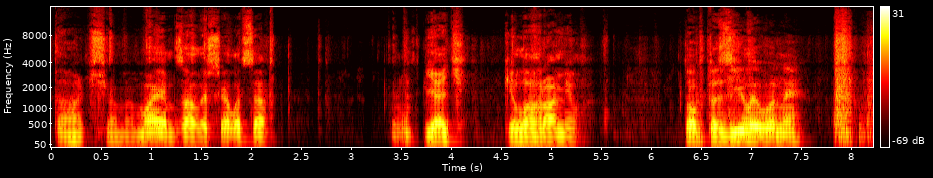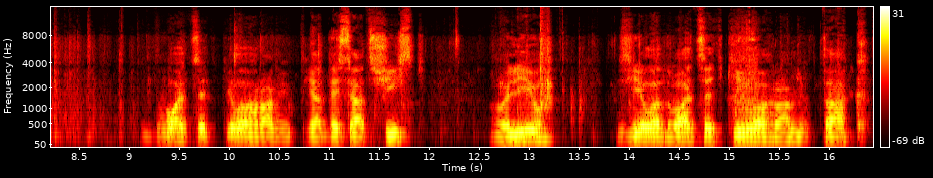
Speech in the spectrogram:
Так, що ми маємо? Залишилося ну, 5 кілограмів. Тобто з'їли вони 20 кілограмів, 56 голів, з'їло 20 кілограмів. Так,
